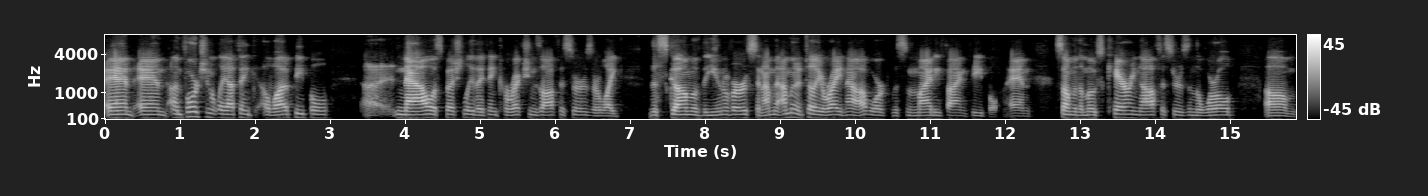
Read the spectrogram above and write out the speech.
and and unfortunately, I think a lot of people uh, now, especially, they think corrections officers are like the scum of the universe. And I'm I'm going to tell you right now, I've worked with some mighty fine people and some of the most caring officers in the world. Um,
